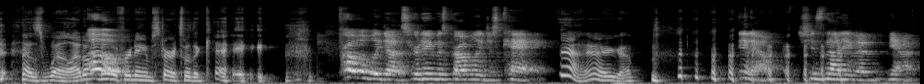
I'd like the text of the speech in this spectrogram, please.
as well. I don't know if oh. her Oh. name starts with a K. probably does her name is probably just K. Yeah, yeah, there you go. you know she's not even yeah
